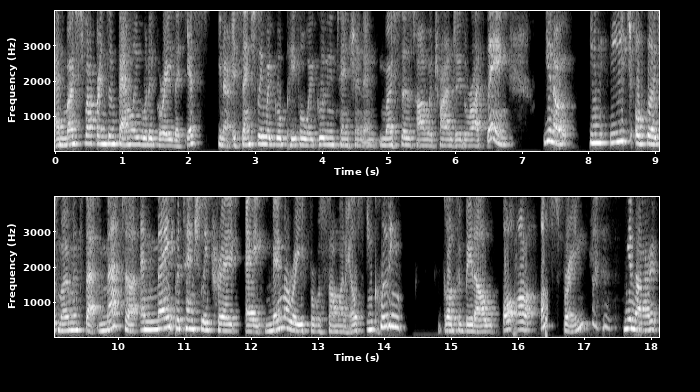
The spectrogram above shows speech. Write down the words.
and most of our friends and family would agree that yes you know essentially we're good people we're good intention and most of the time we're trying to do the right thing. You know in each of those moments that matter and may potentially create a memory for someone else including god forbid our, our, our offspring you know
